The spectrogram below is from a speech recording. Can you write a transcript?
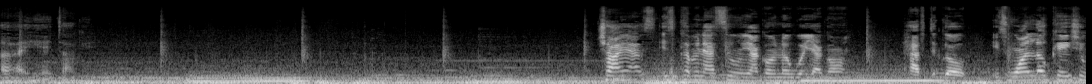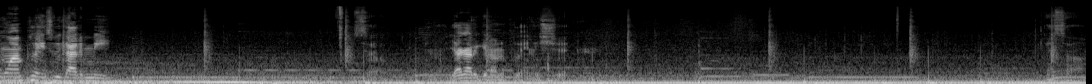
All right, he ain't talking. Tryouts is coming out soon. Y'all gonna know where y'all gonna have to go. It's one location, one place we gotta meet. So, you y'all gotta get on the plane and shit. That's all.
